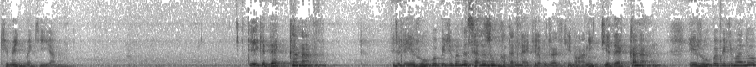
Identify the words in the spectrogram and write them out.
කෙමෙන් මැකී යනවා. ඒක දැක්කනම් ඒතර මේ රූප පිළිබඳ සැලසුම් හදන්නේ නැහැ කියලා බුදුරජාණන් කියනවා. අනිත්‍ය දැක්කනම් ඒ රූප පිළිබඳව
